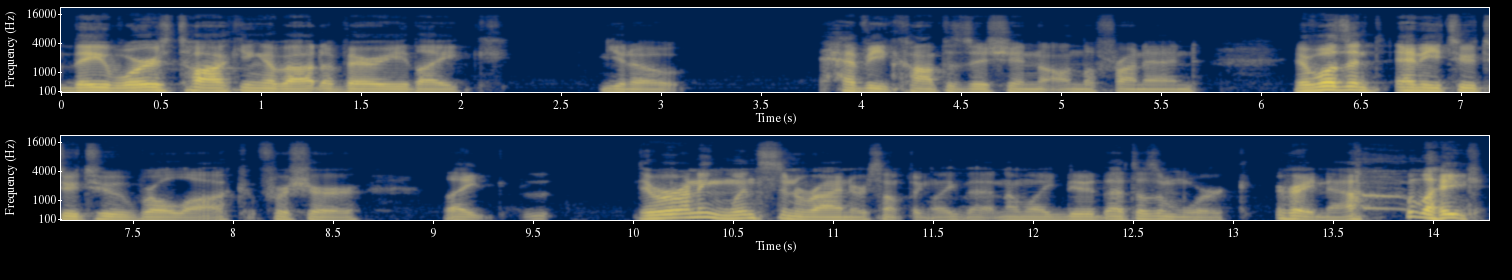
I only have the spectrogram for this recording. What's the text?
they were talking about a very like you know heavy composition on the front end. It wasn't any two two two role lock for sure. Like they were running Winston Ryan or something like that, and I'm like, dude, that doesn't work right now. like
